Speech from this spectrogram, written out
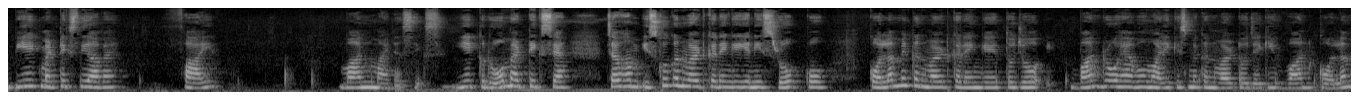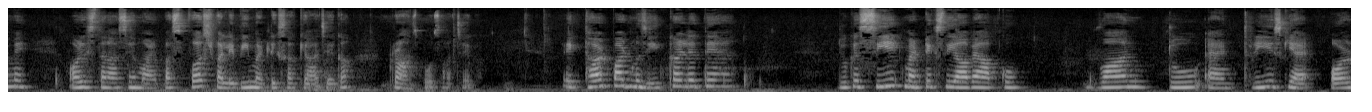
बी एक मैट्रिक्स दिया हुआ है फाइव वन माइनस सिक्स ये एक रो मैट्रिक्स है। जब हम इसको कन्वर्ट करेंगे, यानी इस रो को कॉलम में कन्वर्ट करेंगे तो जो वन रो है वो हमारी किसमें कन्वर्ट हो जाएगी? वन कॉलम में। और इस तरह से हमारे पास फ़र्स्ट वाले बी मैट्रिक्स का क्या आ जाएगा? ट्रांसपोज आ जाएगा। एक थर्ड पार्ट मजीद कर लेते हैं, जो कि सी एक मैट्रिक्स दिया हुआ है आपको। वन टू एंड थ्री इसकी और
